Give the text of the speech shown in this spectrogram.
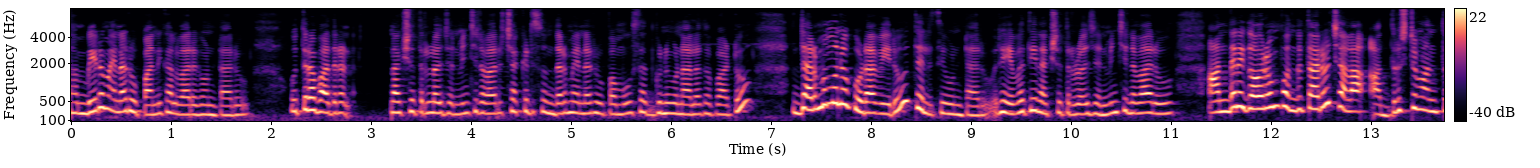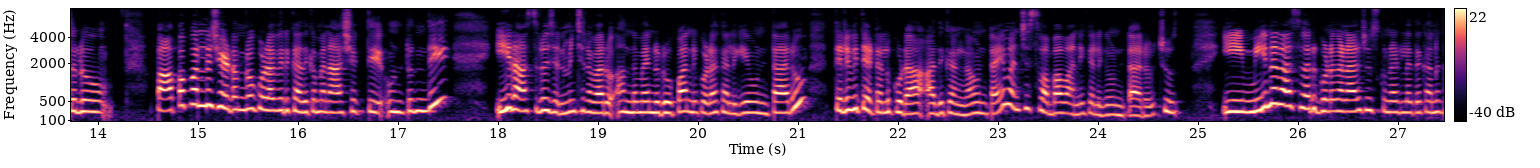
గంభీరమైన రూపాన్ని కలవారుగా ఉంటారు. ఉత్తరభద్ర నక్షత్రంలో జన్మించిన వారు చక్కటి సుందరమైన రూపము సద్గుణ గుణాలతో పాటు ధర్మమును కూడా వీరు తెలిసి ఉంటారు. రేవతి నక్షత్రంలో జన్మించిన వారు అందరి గౌరవం పొందుతారు. చాలా అదృష్టవంతులు. పాప పనులు చేయడంలో కూడా వీరికి అధికమైన ఆసక్తి ఉంటుంది. ఈ రాశిలో జన్మించిన వారు అందమైన రూపాన్ని కూడా కలిగి ఉంటారు. తెలివితేటలు కూడా అధికంగా ఉంటాయి. మంచి స్వభావాన్ని కలిగి ఉంటారు. చూ ఈ మీన రాశి వారి గుణగణాలు చూసుకున్నట్లయితే కనుక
